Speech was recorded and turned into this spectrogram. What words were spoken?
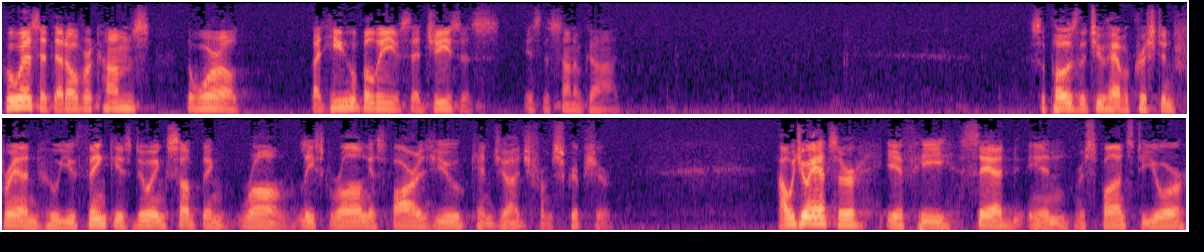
Who is it that overcomes the world but he who believes that Jesus is the Son of God? Suppose that you have a Christian friend who you think is doing something wrong, at least wrong as far as you can judge from Scripture. How would you answer if he said in response to your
